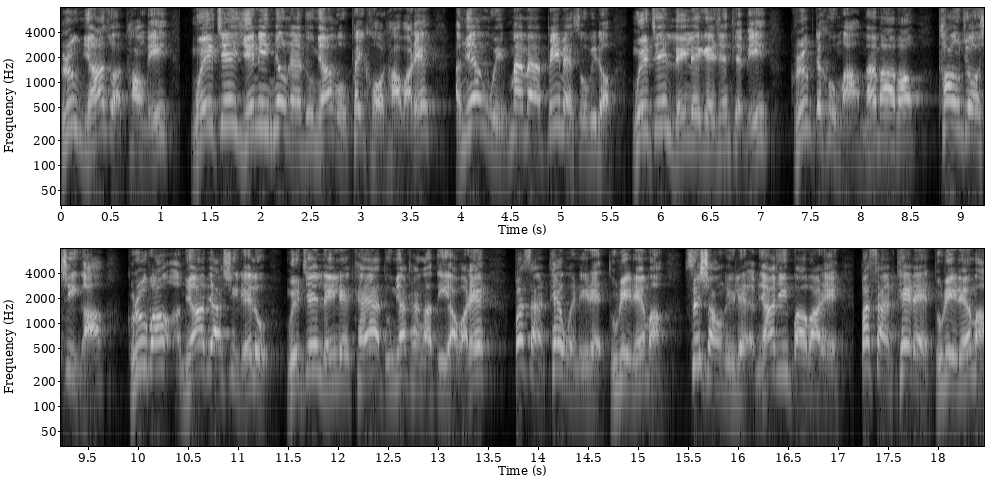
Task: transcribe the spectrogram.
group များစွာထောင်ပြီးငွေကြေးရင်းနှီးမြှုပ်နှံသူများကိုဖိတ်ခေါ်ထားပါတယ်။အမျက်ငွေမှန်မှန်ပေးမယ်ဆိုပြီးတော့ငွေကြေးလိမ်လည်ခဲ့ခြင်းဖြစ်ပြီး group တစ်ခုမှာမန်ပါပေါင်းထောင်ကျော်ရှိက group ပေါင်းအများအပြားရှိတယ်လို့ငွေကြေးလိမ်လည်ခံရသူများထံကသိရပါတယ်။ပတ်စံထည့်ဝင်နေတဲ့သူတွေထဲမှာစစ်ဆောင်တွေလည်းအများကြီးပါပါတယ်။ပတ်စံထည့်တဲ့သူတွေထဲမှာ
